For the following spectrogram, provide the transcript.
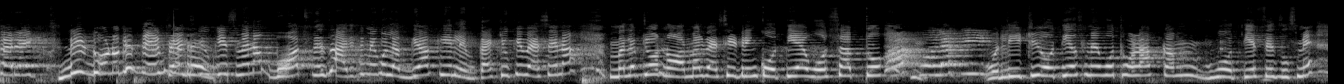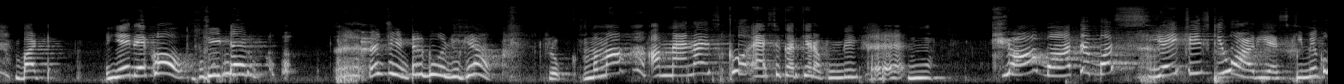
करेक्ट दीदी दोनों के सेम चल फ्रेंड्स रहे हैं क्योंकि इसमें ना बहुत फिज आ रही थी मेरे को लग गया कि लिमका है क्योंकि वैसे ना मतलब जो नॉर्मल वैसी ड्रिंक होती है वो सब तो बोला कि वो लीची होती है उसमें वो थोड़ा कम वो होती है फिज उसमें बट ये देखो चीटर चीटर को क्या? रुक। मम्मा अब मैं ना इसको ऐसे करके रखूँगी। क्या बात है? बस यही चीज़ क्यों आ रही है इसकी? मेरे को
